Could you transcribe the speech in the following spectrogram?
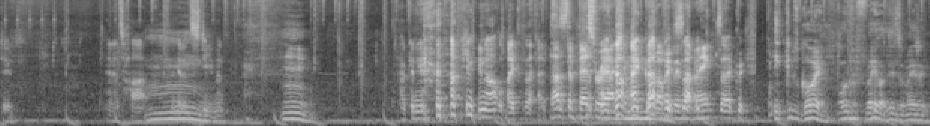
Dude. And it's hot. Forget it's Mm. steaming. mm. How can you? How can you not like that? That's the best reaction I we've got off of him, I exactly, think. Exactly. it keeps going. All the flavors. It's amazing.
